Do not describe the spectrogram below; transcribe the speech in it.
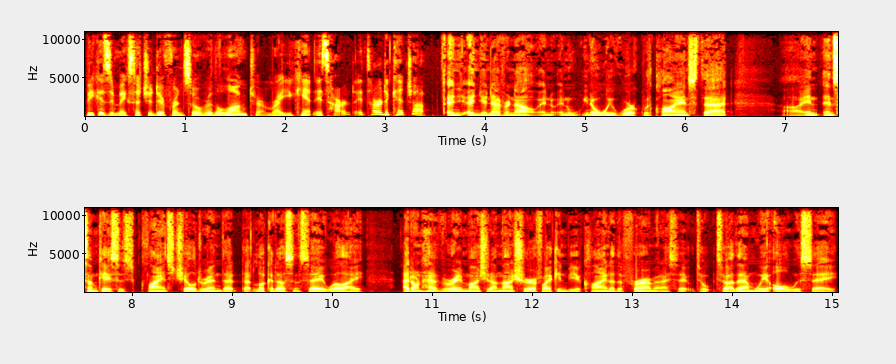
because it makes such a difference over the long term, right? You can't. It's hard. It's hard to catch up. And and you never know. And and you know we work with clients that, uh, in in some cases, clients' children that that look at us and say, well, I. I don't have very much, and I'm not sure if I can be a client of the firm. And I say to, to them, we always say,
